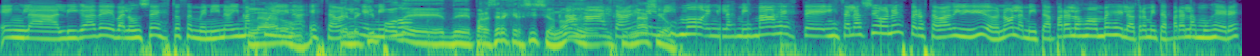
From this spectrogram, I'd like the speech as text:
En la liga de baloncesto femenina y masculina estaban el en el mismo de, de, para hacer ejercicio, ¿no? Ajá, estaban en el mismo en las mismas este, instalaciones, pero estaba dividido, ¿no? La mitad para los hombres y la otra mitad para las mujeres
